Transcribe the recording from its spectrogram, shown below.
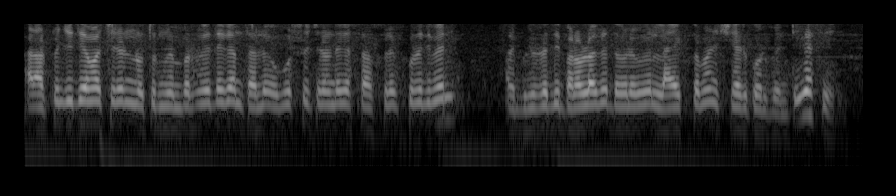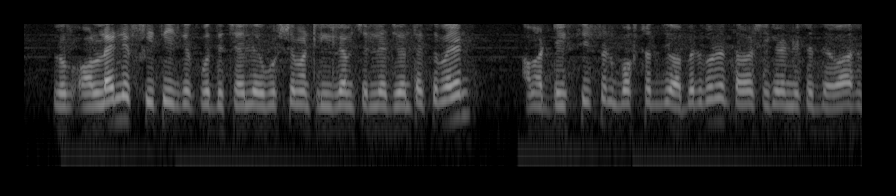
আর আপনি যদি আমার চ্যানেল নতুন মেম্বার হয়ে থাকেন, তাহলে অবশ্যই চ্যানেলটাকে সাবস্ক্রাইব করে দিবেন। আর ভিডিওটা যদি ভালো লাগে, তাহলে লাইক কমেন্ট শেয়ার করবেন, ঠিক আছে? এবং অনলাইনে ফ্রিতে ইনকাম করতে চাইলে অবশ্যই আমার টেলিগ্রাম চ্যানেলে জয়েন থাকতে পারেন। আমার ডেসক্রিপশন বক্সটা যদি ওপেন করেন, তাহলে সেখানে নিচে দেওয়া আছে,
